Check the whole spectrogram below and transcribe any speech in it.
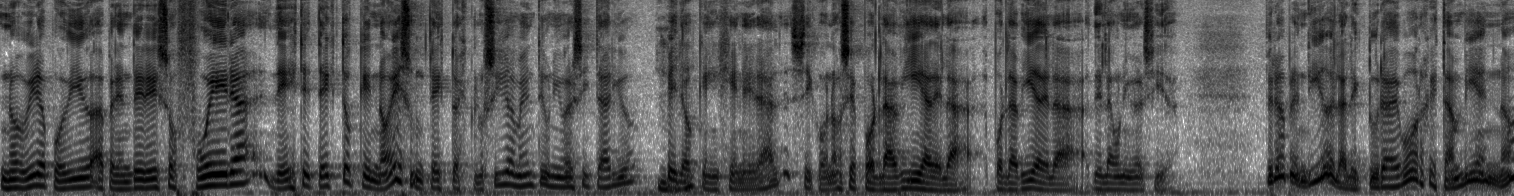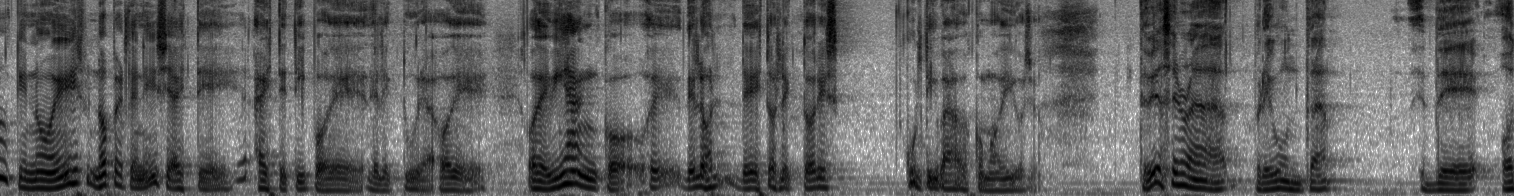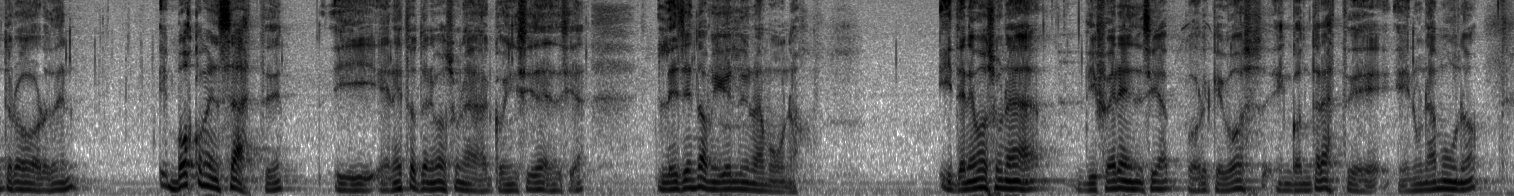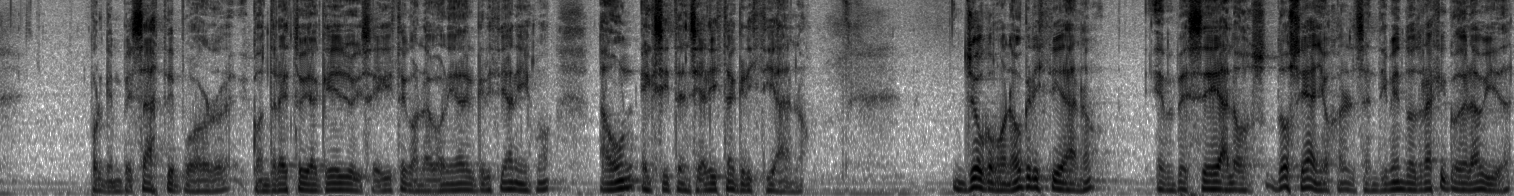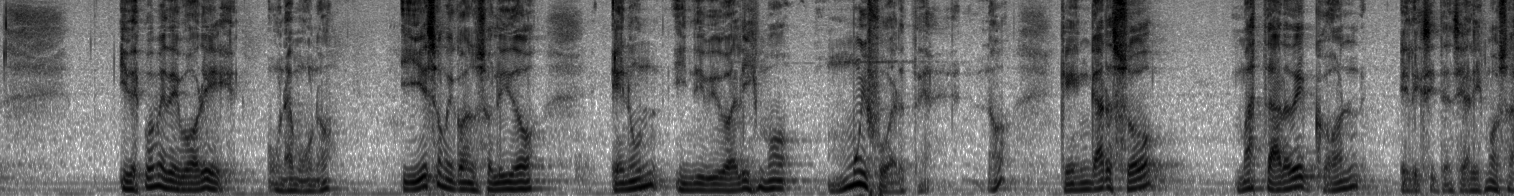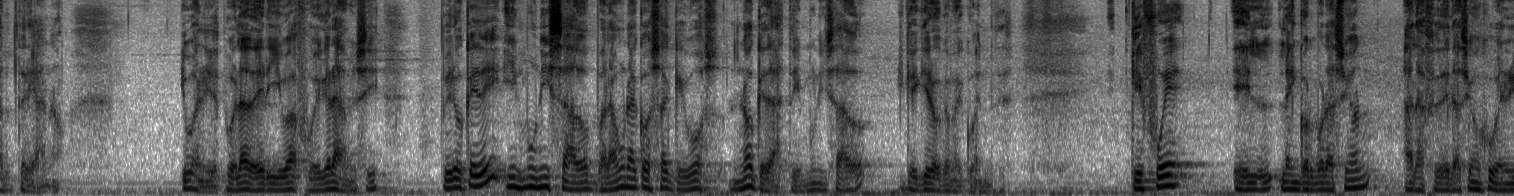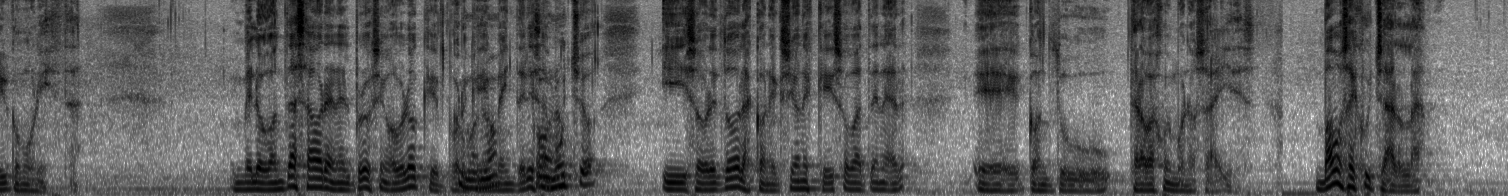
no hubiera podido aprender eso fuera de este texto, que no es un texto exclusivamente universitario, pero que en general se conoce por la vía de la, por la, vía de la, de la universidad. Pero he aprendido de la lectura de Borges también, ¿no? que no, es, no pertenece a este, a este tipo de, lectura, o de, o de Bianco, de, los, de estos lectores cultivados, como digo yo. Te voy a hacer una pregunta de otro orden. Vos comenzaste, y en esto tenemos una coincidencia, leyendo a Miguel de Unamuno. Y tenemos una diferencia porque vos encontraste en un amuno, porque empezaste por contra esto y aquello y seguiste con la agonía del cristianismo, a un existencialista cristiano. Yo como no cristiano, empecé a los 12 años con el sentimiento trágico de la vida y después me devoré un amuno y eso me consolidó en un individualismo muy fuerte, ¿no? Que engarzó más tarde con el existencialismo sartreano. Y bueno, y después la deriva fue Gramsci, pero quedé inmunizado para una cosa que vos no quedaste inmunizado y que quiero que me cuentes, que fue la incorporación a la Federación Juvenil Comunista. Me lo contás ahora en el próximo bloque porque me interesa mucho y sobre todo las conexiones que eso va a tener eh, con tu trabajo en Buenos Aires. Vamos a escucharla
